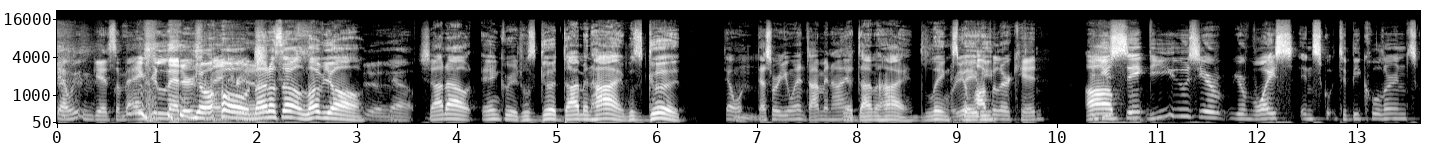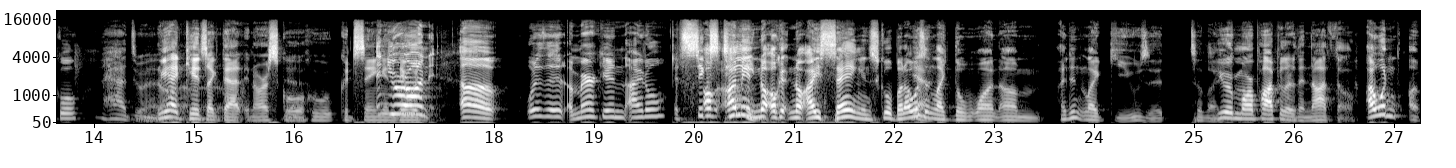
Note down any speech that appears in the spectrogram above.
yeah, we can get some angry letters. Yo, from Anchorage. 907. I love y'all. Yeah. Shout out Anchorage was good. Dimond High was good. That- That's where you went, Dimond High? Yeah, Dimond High. Links, Were you a popular kid? Did Um, you sing? Do you use your, your voice in school to be cooler in school? Had to. Have. We had kids like that in our school who could sing. and And you're they would- on. Uh, what is it? American Idol. It's Oh, 16. I mean, no, okay, no. I sang in school, but I wasn't Yeah. like the one. Um, I didn't like use it to like. You were more popular than not, though. I wouldn't. Uh,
